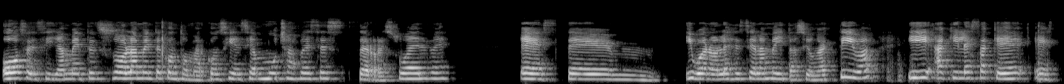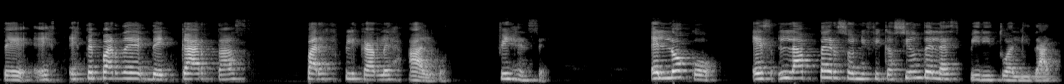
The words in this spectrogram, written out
o sencillamente solamente con tomar conciencia muchas veces se resuelve. Este, y bueno, les decía la meditación activa y aquí les saqué este, este par de, de cartas para explicarles algo. Fíjense, el loco es la personificación de la espiritualidad.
